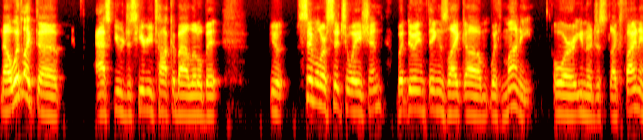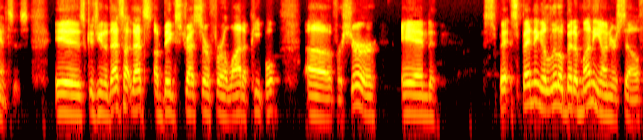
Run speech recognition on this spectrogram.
now i would like to ask you just hear you talk about a little bit you know similar situation but doing things like um with money or you know just like finances is because you know that's a, that's a big stressor for a lot of people uh for sure. And sp- spending a little bit of money on yourself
